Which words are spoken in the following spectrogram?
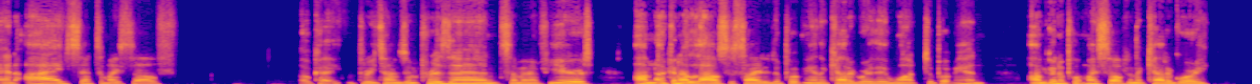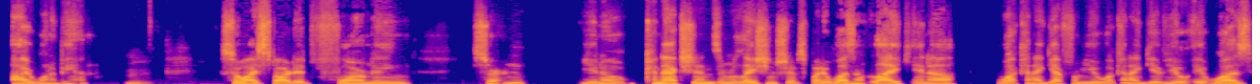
And I said to myself, okay, three times in prison, seven and a half years. I'm not going to allow society to put me in the category they want to put me in. I'm going to put myself in the category I want to be in. Hmm. So I started forming certain, you know, connections and relationships, but it wasn't like in a what can I get from you? What can I give you? It was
